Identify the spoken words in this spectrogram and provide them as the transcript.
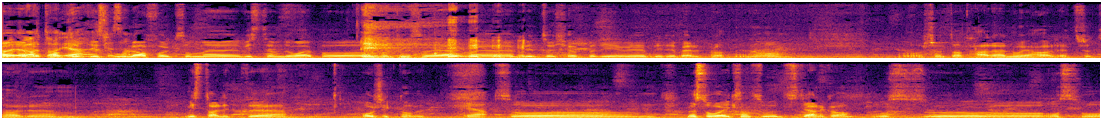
Ja, jeg ble tatt Ja, litt i skole av folk som uh, visste hvem du var på ting. Så jeg uh, begynte å kjøpe de Bidi Bell-platene og, og skjønte at her er noe jeg har rett og slett har um, mista litt eh, oversikten over. Ja. Så, men så, ikke sant, så Stjernekamp, og så, og så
